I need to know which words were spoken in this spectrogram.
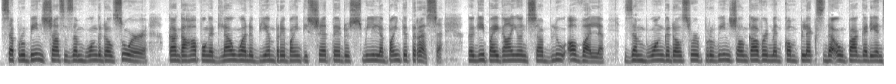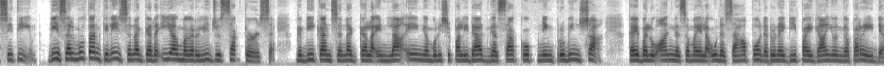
sa probinsya sa Zamboanga del Sur kagahapon adlaw Nobyembre 27, 2023 gagipay gayon sa Blue Oval, Zamboanga del Sur Provincial Government Complex daog Pagadian City. Gisalmutan kini sa nagkadaiyang mga religious sectors gagikan sa nagkalain-laing nga munisipalidad nga sakop ning probinsya kay baluan nga sa may launa sa hapon adunay gipay gayon nga parade.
